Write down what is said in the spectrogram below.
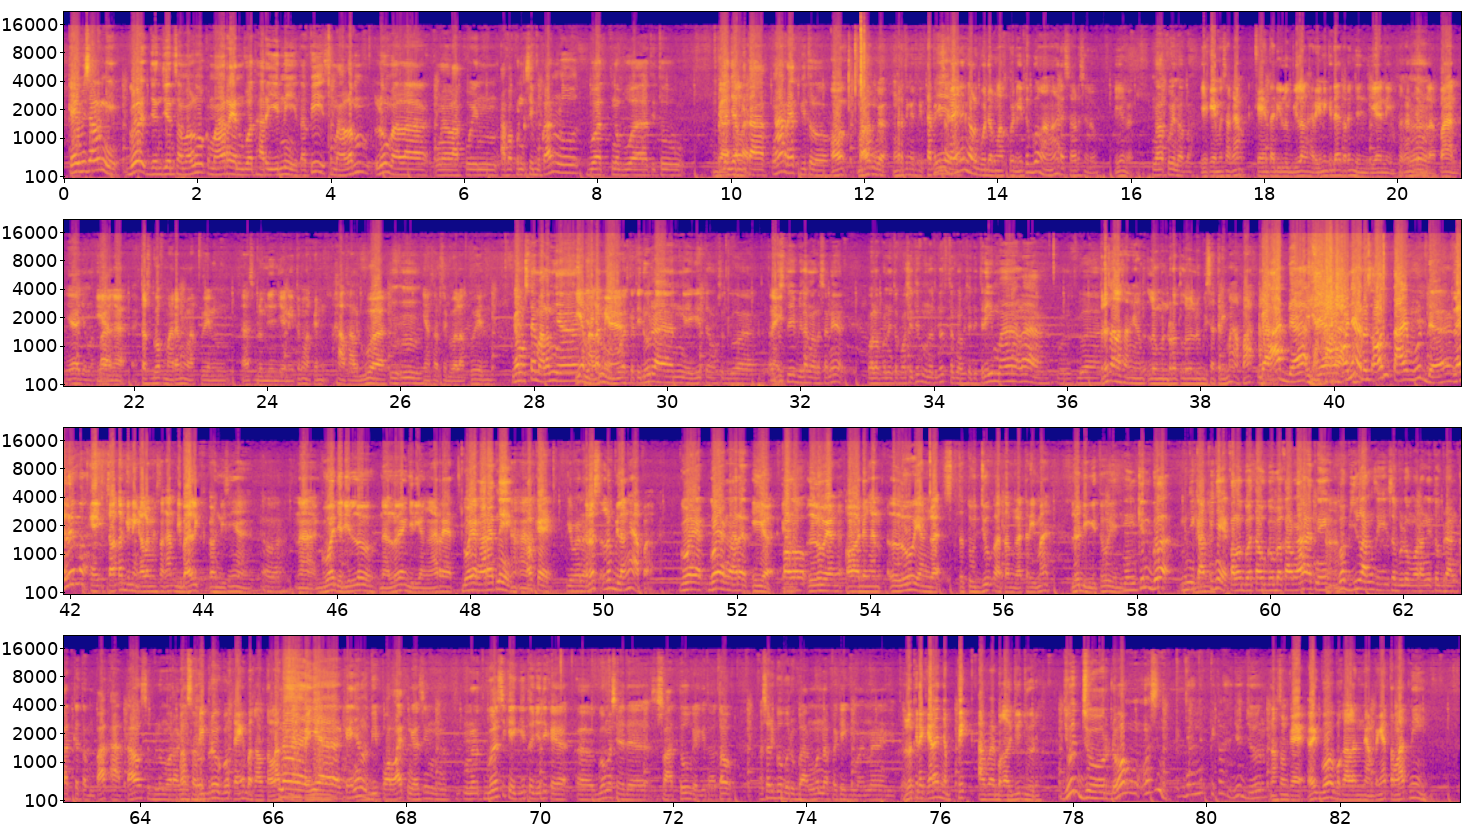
Kayak misalnya nih, gue janjian sama lu kemarin buat hari ini, tapi semalam lu malah ngelakuin apa pun kesibukan lu buat ngebuat itu Nggak perjanjian telat. kita ngaret gitu loh Oh, malah nggak ngerti ngerti. Tapi Iya. sebenarnya kan kalau gue udah ngelakuin itu gue nggak ngaret seharusnya dong. Iya nggak? ngakuin apa Ya kayak misalkan kayak yang tadi lu bilang hari ini kita aturan janjian nih, misalkan jam Hmm. 8 Iya, jam 8. Iya nggak. Terus gue kemarin ngelakuin eh, sebelum janjian itu ngelakuin hal-hal gue Mm-mm. yang seharusnya gue lakuin. Nggak maksudnya malamnya Iya, kan malamnya. buat ketiduran kayak gitu maksud gua Nah, Terus dia bilang alasannya Walaupun itu positif menurut gua tetap nggak bisa diterima lah Menurut gua Terus alasan yang lu menurut lu lu bisa terima apa? nggak ada Iya. ya pokoknya harus on time udah Lalu emang eh contoh gini kalau misalkan dibalik kondisinya. apa Nah, gua jadi lu, nah lu yang jadi yang ngaret. gue yang ngaret nih Heeh. oke gimana Terus lu bilangnya apa? gue yang gue yang ngaret Iya, Kalau- kalau lu yang oh dengan lu yang nggak setuju atau nggak terima, lu digituin. mungkin gue menyikapinya ya kalau gue tahu gue bakal ngaret nih gue bilang sih sebelum orang itu berangkat ke tempat atau sebelum orang Oh itu sorry bro, gue kayaknya bakal telat nah sampainya. iya kayaknya lebih polite nggak sih menurut menurut gue sih kayak gitu jadi kayak gue masih ada sesuatu kayak gitu atau oh, sorry gue baru bangun apa kayak gimana gitu Lu kira-kira nyepik apa bakal jujur? jujur dong masih nyepik jangan nyepik lah jujur Langsung kayak, eh gue bakalan nyampainya telat nih,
